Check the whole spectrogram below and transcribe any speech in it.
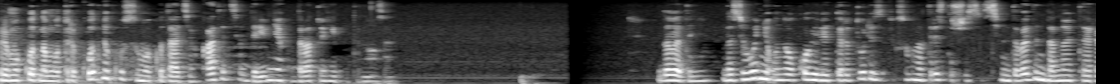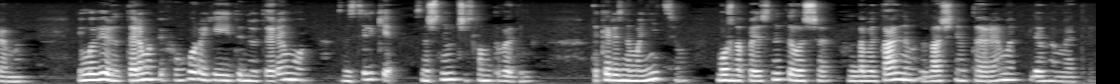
Прямокутному трикутнику сума квадратів катетів дорівнює квадрату гіпотенузи. Доведення. На сьогодні у науковій літературі зафіксовано 367 доведень даної теореми. Ймовірно, теорема Піфагора є єдиною теоремою з настільки значним числом доведень. Таке різноманіття можна пояснити лише фундаментальним значенням теореми для геометрії.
